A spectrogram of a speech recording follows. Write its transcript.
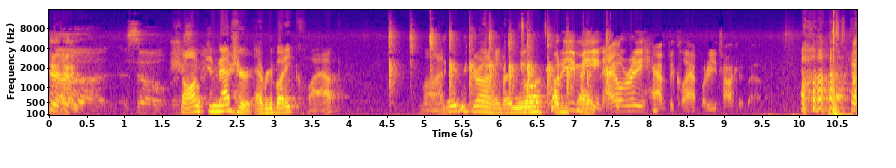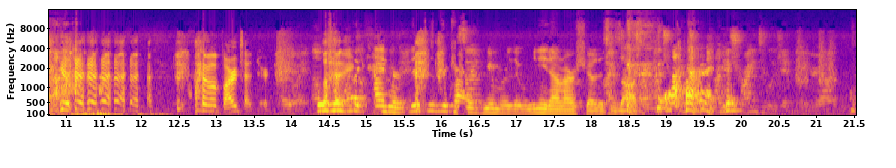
Uh, so Sean can measure. Everybody clap. Come on. Maybe drunk. Thank but you. What do you mean? I already have the clap. What are you talking about? I'm a bartender. Anyway, This um, is the kind of this is the kind of humor that we need on our show. This is awesome. I'm trying, I'm trying to legit figure out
